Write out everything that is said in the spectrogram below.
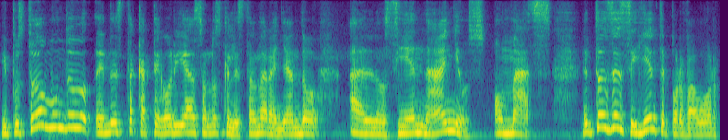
y pues todo el mundo en esta categoría son los que le están arañando a los 100 años o más. Entonces, siguiente, por favor.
